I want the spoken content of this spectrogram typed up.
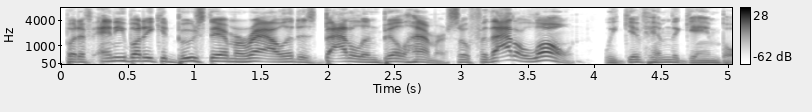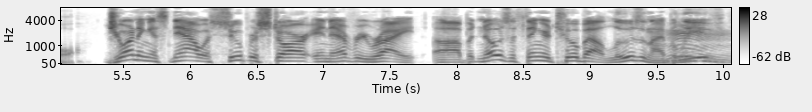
But if anybody could boost their morale, it is Battle and Bill Hemmer. So for that alone, we give him the game ball. Joining us now, a superstar in every right, uh, but knows a thing or two about losing. I believe Mm.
